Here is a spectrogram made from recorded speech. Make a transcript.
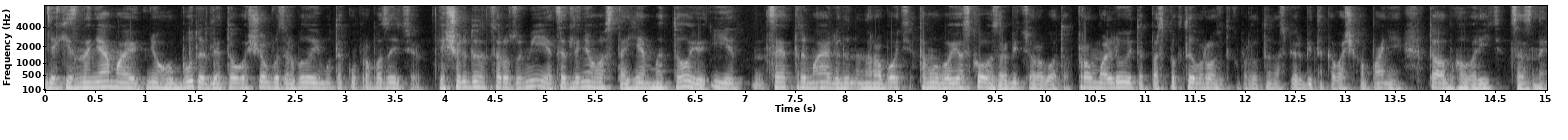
Які знання мають в нього бути для того, щоб ви зробили йому таку пропозицію? Якщо людина це розуміє, це для нього стає метою, і це тримає людину на роботі. Тому обов'язково зробіть цю роботу. Промалюйте перспективу розвитку продуктивного співробітника вашої компанії та обговоріть це з ним.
